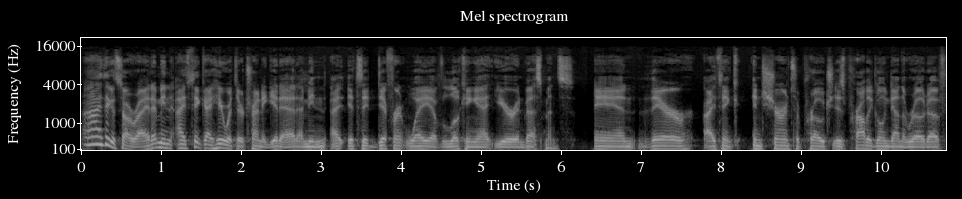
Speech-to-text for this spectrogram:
I think it's all right. I mean, I think I hear what they're trying to get at. I mean, it's a different way of looking at your investments. And their, I think, insurance approach is probably going down the road of,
